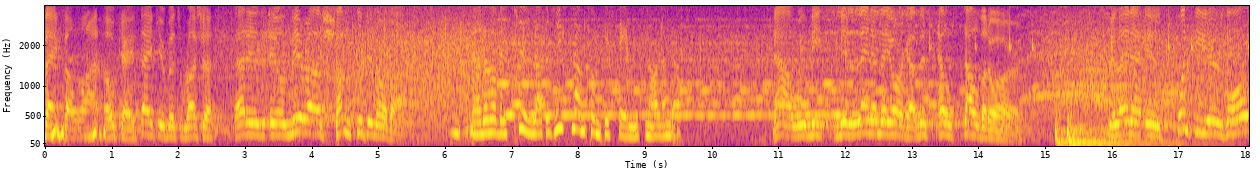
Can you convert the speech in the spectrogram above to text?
thanks a lot. Okay, thank you, Miss Russia. That is Elmira Shamsutinova. Ja, det var väl kul att Ryssland kom till semifinalen då. Now we meet Milena Mayorga, Miss El Salvador. Milena is 20 years old.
